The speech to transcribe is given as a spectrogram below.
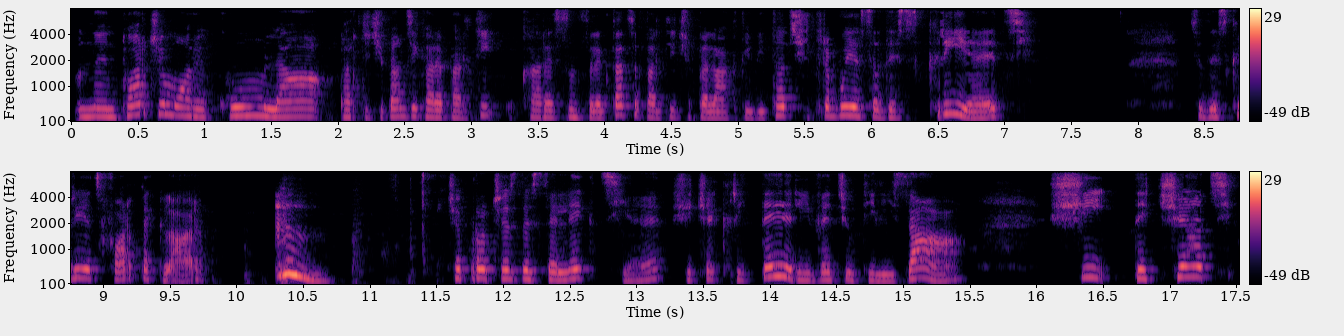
ne întoarcem oarecum la participanții care, partic- care sunt selectați să participe la activități și trebuie să descrieți, să descrieți foarte clar ce proces de selecție și ce criterii veți utiliza și de ce ați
